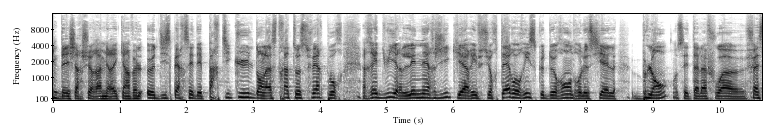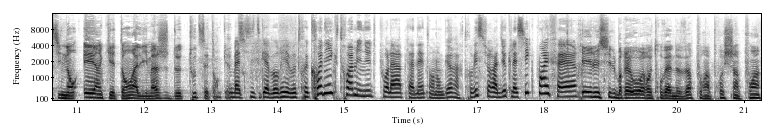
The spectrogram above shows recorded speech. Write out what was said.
Des chercheurs américains veulent, eux, disperser des particules dans la stratosphère pour réduire l'énergie qui arrive sur Terre au risque de rendre le ciel blanc. C'est à la fois euh, fascinant et inquiétant à l'image de toute cette enquête. Baptiste Gabory et votre chronique, 3 minutes pour la planète en longueur à retrouver sur radioclassique.fr. Et Lucille Bréau est retrouvée à 9h pour un prochain point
